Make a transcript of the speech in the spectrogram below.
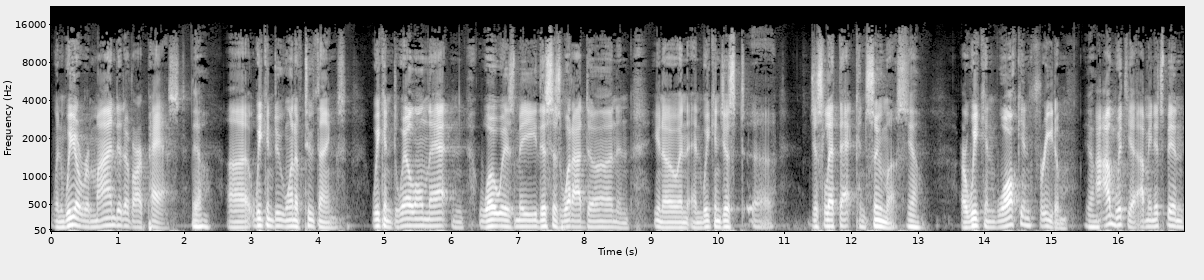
when we are reminded of our past, yeah. uh, we can do one of two things. We can dwell on that and woe is me. This is what I done, and you know, and and we can just uh, just let that consume us. yeah Or we can walk in freedom. Yeah. I'm with you. I mean, it's been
